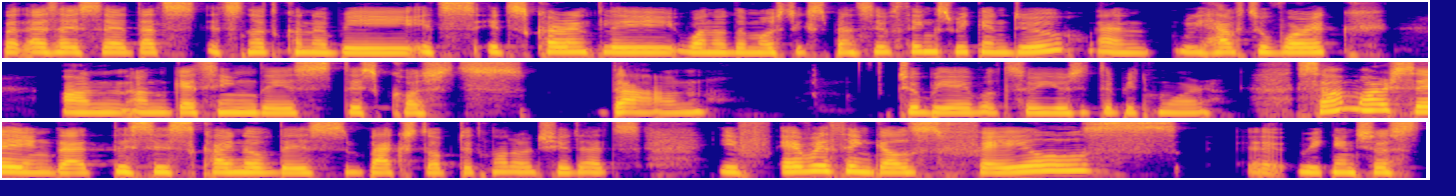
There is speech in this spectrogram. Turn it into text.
But as i said that's it's not going to be it's it's currently one of the most expensive things we can do and we have to work on on getting these these costs down to be able to use it a bit more. Some are saying that this is kind of this backstop technology that's if everything else fails uh, we can just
